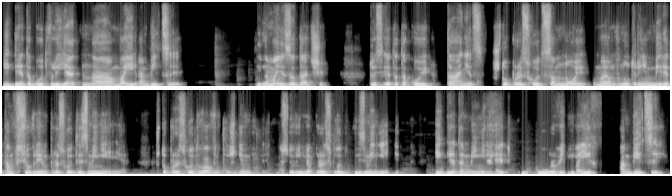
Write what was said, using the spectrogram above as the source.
И это будет влиять на мои амбиции и на мои задачи. То есть это такой танец, что происходит со мной в моем внутреннем мире, там все время происходит изменение. Что происходит во внешнем мире, все время происходит изменение. И это меняет уровень моих амбиций.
